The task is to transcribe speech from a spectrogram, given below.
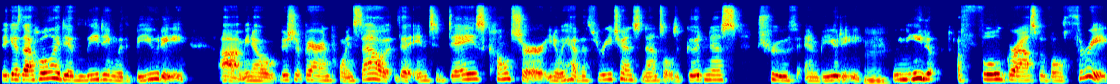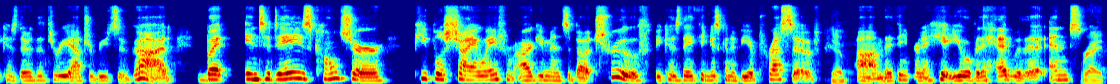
because that whole idea of leading with beauty. Um, you know, Bishop Barron points out that in today's culture, you know, we have the three transcendentals goodness, truth, and beauty. Mm. We need a full grasp of all three because they're the three attributes of God. But in today's culture, people shy away from arguments about truth because they think it's going to be oppressive. Yep. Um, they think they're going to hit you over the head with it. And right.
